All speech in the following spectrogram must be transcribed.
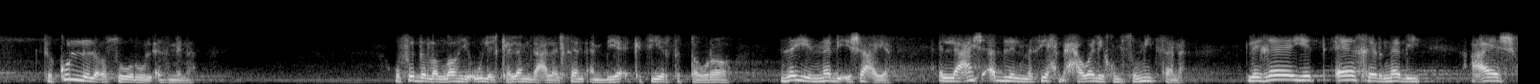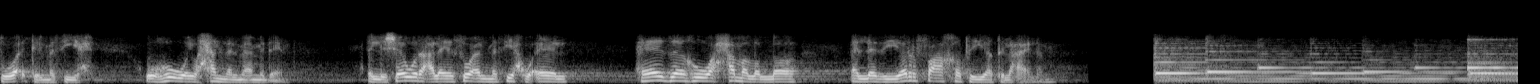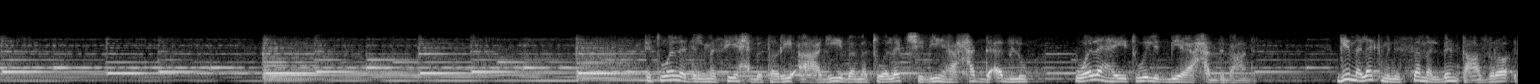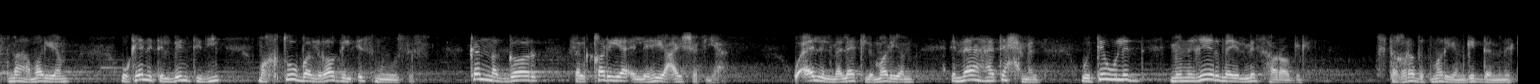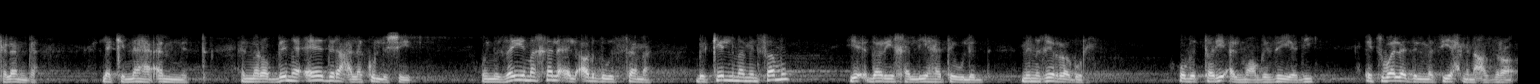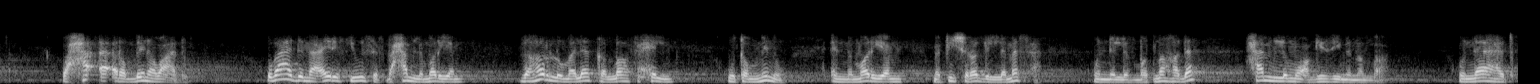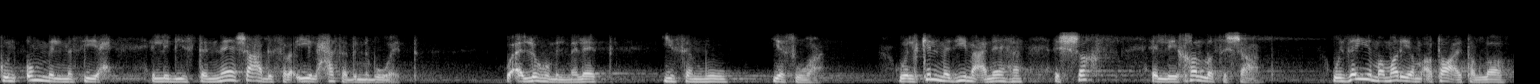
في كل العصور والأزمنة. وفضل الله يقول الكلام ده على لسان أنبياء كتير في التوراة زي النبي إشعيا اللي عاش قبل المسيح بحوالي 500 سنة لغاية آخر نبي عاش في وقت المسيح وهو يوحنا المعمدان. اللي شاور على يسوع المسيح وقال هذا هو حمل الله الذي يرفع خطيات العالم. اتولد المسيح بطريقة عجيبة ما اتولدش بيها حد قبله ولا هيتولد بيها حد بعده. جه ملاك من السماء لبنت عذراء اسمها مريم وكانت البنت دي مخطوبة لراجل اسمه يوسف كان نجار في القرية اللي هي عايشة فيها. وقال الملاك لمريم إنها هتحمل وتولد من غير ما يلمسها راجل. استغربت مريم جدا من الكلام ده لكنها أمنت إن ربنا قادر على كل شيء وإنه زي ما خلق الأرض والسماء بكلمة من فمه يقدر يخليها تولد من غير رجل. وبالطريقة المعجزية دي اتولد المسيح من عذراء. وحقق ربنا وعده. وبعد ما عرف يوسف بحمل مريم ظهر له ملاك الله في حلم وطمنه إن مريم مفيش راجل لمسها وإن اللي في بطنها ده حمل معجزي من الله وإنها هتكون أم المسيح اللي بيستناه شعب إسرائيل حسب النبوات. وقال لهم الملاك يسموه يسوع. والكلمة دي معناها الشخص اللي يخلص الشعب. وزي ما مريم أطاعت الله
